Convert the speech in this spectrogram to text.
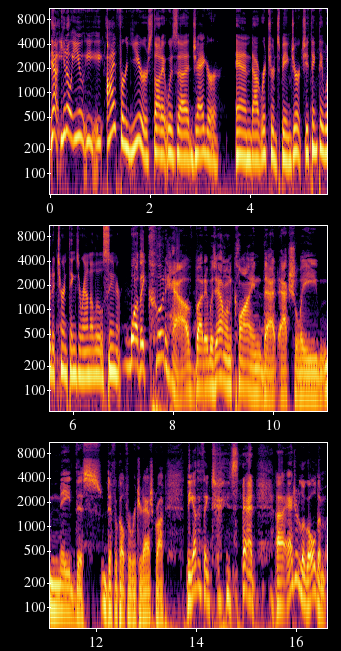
Yeah, you know, you, you I for years thought it was uh, Jagger and uh, Richards being jerks. You think they would have turned things around a little sooner? Well, they could have, but it was Allen Klein that actually made this difficult for Richard Ashcroft. The other thing too is that uh, Andrew Loog Oldham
